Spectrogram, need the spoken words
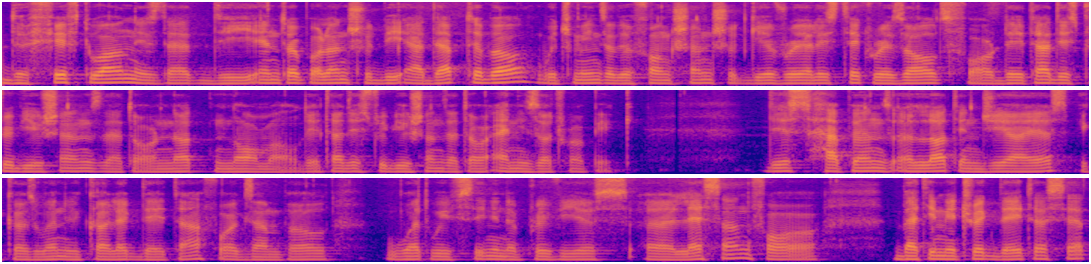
the fifth one is that the interpolant should be adaptable, which means that the function should give realistic results for data distributions that are not normal, data distributions that are anisotropic. This happens a lot in GIS because when we collect data, for example, what we've seen in a previous uh, lesson for bathymetric data set,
